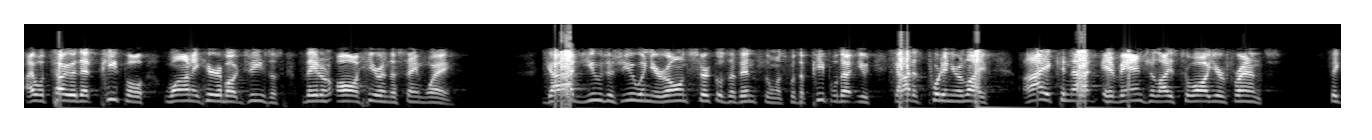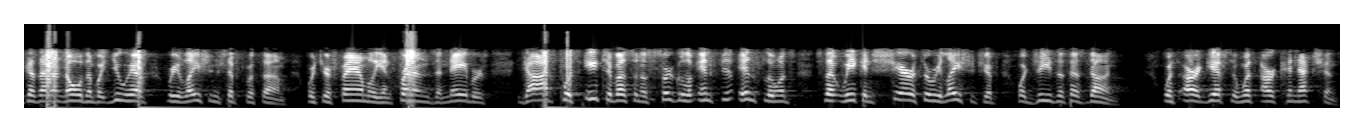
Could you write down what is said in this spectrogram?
I will tell you that people want to hear about Jesus, but they don't all hear in the same way. God uses you in your own circles of influence with the people that you, God has put in your life. I cannot evangelize to all your friends because I don't know them, but you have relationships with them, with your family and friends and neighbors. God puts each of us in a circle of influence so that we can share through relationship what Jesus has done with our gifts and with our connections.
